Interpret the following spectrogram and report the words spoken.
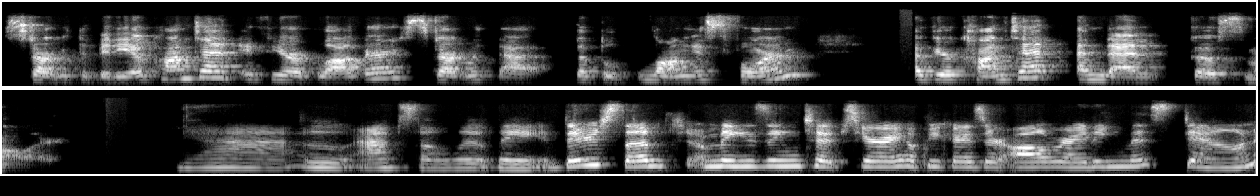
start with the video content. If you're a blogger, start with that, the longest form of your content, and then go smaller. Yeah, oh, absolutely. There's some amazing tips here. I hope you guys are all writing this down.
